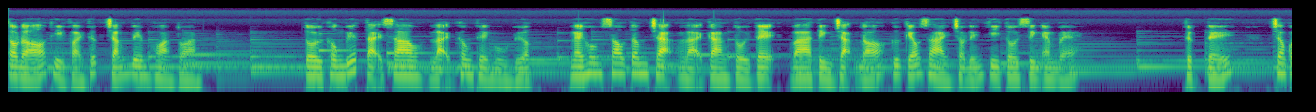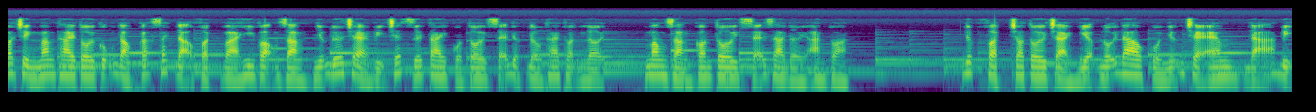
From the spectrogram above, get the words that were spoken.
sau đó thì phải thức trắng đêm hoàn toàn. Tôi không biết tại sao lại không thể ngủ được, ngày hôm sau tâm trạng lại càng tồi tệ và tình trạng đó cứ kéo dài cho đến khi tôi sinh em bé. Thực tế, trong quá trình mang thai tôi cũng đọc các sách đạo Phật và hy vọng rằng những đứa trẻ bị chết dưới tay của tôi sẽ được đầu thai thuận lợi, mong rằng con tôi sẽ ra đời an toàn. Đức Phật cho tôi trải nghiệm nỗi đau của những trẻ em đã bị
